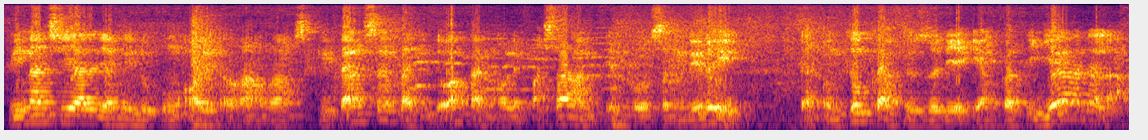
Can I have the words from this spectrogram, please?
finansial yang didukung oleh orang-orang sekitar serta didoakan oleh pasangan Virgo sendiri dan untuk kartu zodiak yang ketiga adalah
